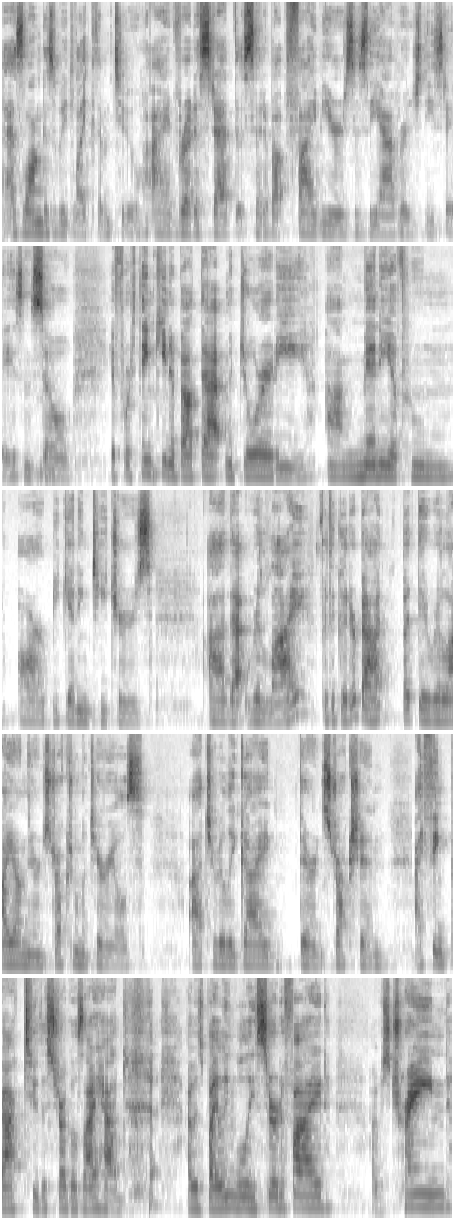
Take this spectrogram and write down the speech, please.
as long as we'd like them to. I've read a stat that said about five years is the average these days. And so mm-hmm. if we're thinking about that majority um, many of whom are beginning teachers uh, that rely for the good or bad but they rely on their instructional materials uh, to really guide their instruction. I think back to the struggles I had. I was bilingually certified, I was trained,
